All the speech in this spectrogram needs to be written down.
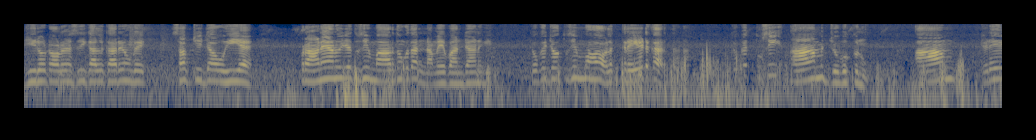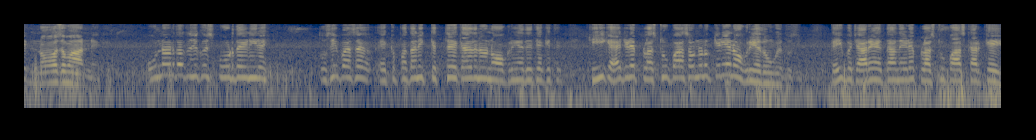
ਜ਼ੀਰੋ ਟੋਲਰੈਂਸ ਦੀ ਗੱਲ ਕਰ ਰਹੇ ਹੋਗੇ। ਸਭ ਚੀਜ਼ਾਂ ਉਹੀ ਹੈ। ਪੁਰਾਣਿਆਂ ਨੂੰ ਜੇ ਤੁਸੀਂ ਮਾਰ ਦੋਗੇ ਤਾਂ ਨਵੇਂ ਬਣ ਜਾਣਗੇ। ਕਿਉਂਕਿ ਜੋ ਤੁਸੀਂ ਮਾਹੌਲ ਕ੍ਰੀਏਟ ਕਰਤਾ ਨਾ, ਕਿਉਂਕਿ ਤੁਸੀਂ ਆਮ ਯੁਵਕ ਨੂੰ, ਆਮ ਜਿਹੜੇ ਨੌਜਵਾਨ ਨੇ, ਉਹਨਾਂ ਨੂੰ ਤਾਂ ਤੁਸੀਂ ਕੋਈ ਸਪੋਰਟ ਦੇ ਨਹੀਂ ਰਹੇ। ਤੁਸੀਂ ਬਸ ਇੱਕ ਪਤਾ ਨਹੀਂ ਕਿੱਥੇ ਕਹਿ ਦਿੰਦੇ ਹੋ ਨੌਕਰੀਆਂ ਦਿੱਤੀਆਂ, ਕਿੱਥੇ। ਠੀਕ ਹੈ, ਜਿਹੜੇ ਪਲੱਸ 2 ਪਾਸ ਆ, ਉਹਨਾਂ ਨੂੰ ਕਿਹੜੀਆਂ ਨੌਕਰੀਆਂ ਦੋਗੇ ਤੁਸੀਂ? ਕਈ ਵਿਚਾਰੇ ਇਦਾਂ ਦੇ ਜਿਹੜੇ ਪਲੱਸ 2 ਪਾਸ ਕਰਕੇ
